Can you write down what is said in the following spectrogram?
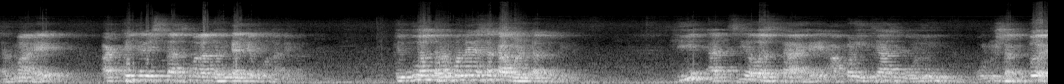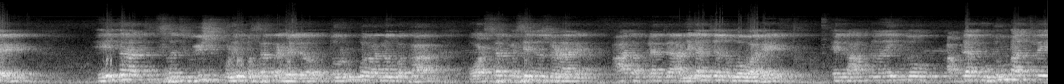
धर्म आहे अठ्ठेचाळीस तास मला धनक्याचे फोन आले. हिंदू हा धर्म नाही असं का म्हणता तुम्ही? ही आजची अवस्था आहे आपण इतिहास बोलून बोलू शकतोय. हे जर आता विष पुढे पसरत राहिलं. तरुण पोरांना बघा व्हॉट्सअप मेसेजेस आहे. आज आपल्यातल्या अनेकांचे अनुभव आहे. हे काम नाही तो आपल्या कुटुंबातले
